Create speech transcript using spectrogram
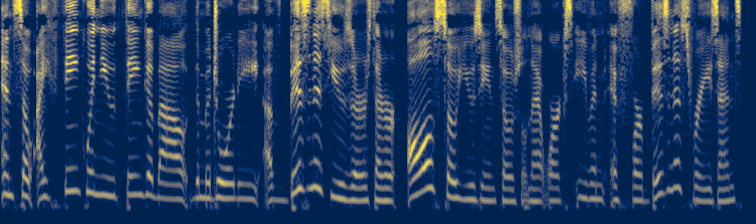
And so I think when you think about the majority of business users that are also using social networks, even if for business reasons,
